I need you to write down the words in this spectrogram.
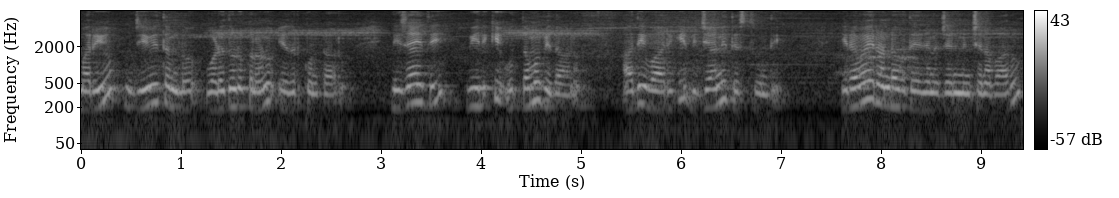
మరియు జీవితంలో ఒడిదుడుకులను ఎదుర్కొంటారు. నిజాయితీ వీరికి ఉత్తమ విధానం. అది వారికి విజయాన్ని తెస్తుంది. ఇరవై రెండవ తేదీన జన్మించిన వారు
